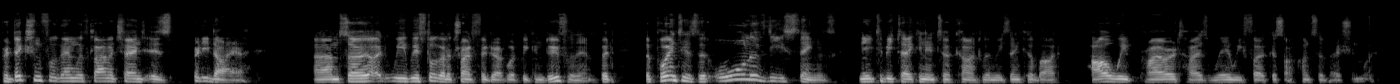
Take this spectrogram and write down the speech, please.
prediction for them with climate change is pretty dire. Um, so we, we've still got to try and figure out what we can do for them. But the point is that all of these things need to be taken into account when we think about how we prioritize where we focus our conservation work.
